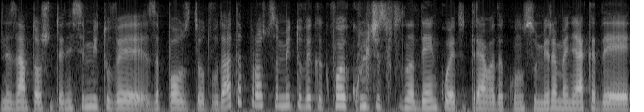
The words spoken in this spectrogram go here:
не знам точно, те не са митове за ползата от водата, просто са митове какво е количеството на ден, което трябва да консумираме. Някъде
